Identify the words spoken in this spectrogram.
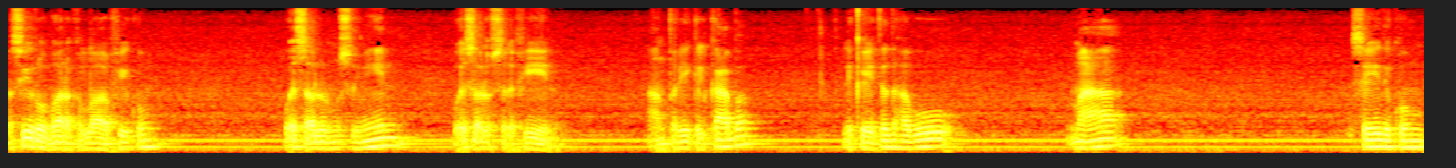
فسيروا بارك الله فيكم واسألوا المسلمين واسألوا السلفيين عن طريق الكعبة لكي تذهبوا مع سيدكم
